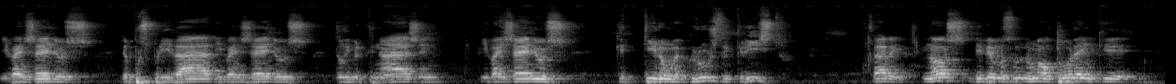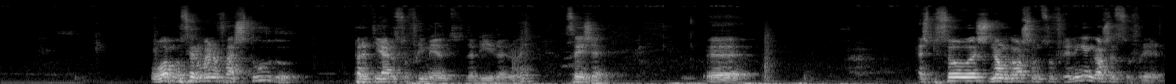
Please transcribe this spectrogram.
Evangelhos de prosperidade, evangelhos de libertinagem, evangelhos que tiram a cruz de Cristo. Sabem, nós vivemos numa altura em que o homem, o ser humano faz tudo para tirar o sofrimento da vida, não é? Ou seja, uh, as pessoas não gostam de sofrer. Ninguém gosta de sofrer.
